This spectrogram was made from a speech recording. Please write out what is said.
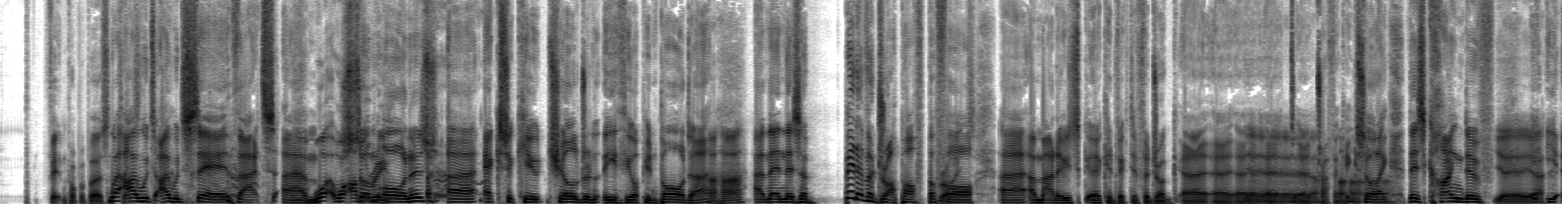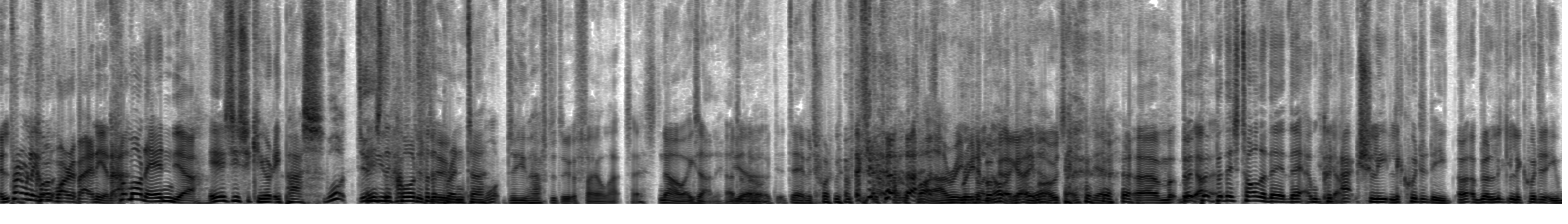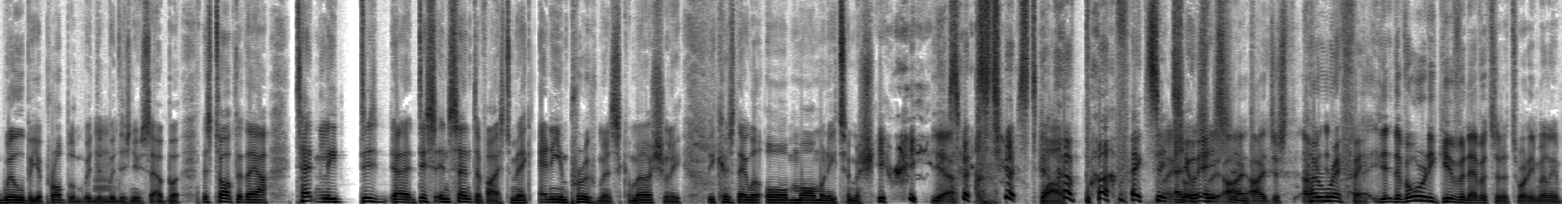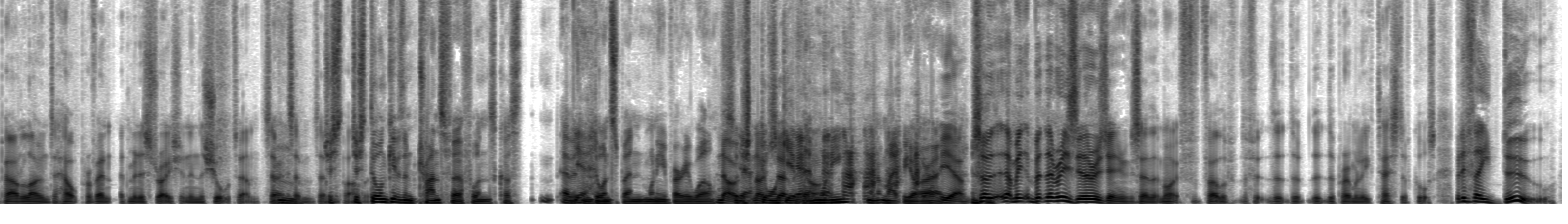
fit and proper person? Well, test? I would I would say that um, What- what some owners uh, execute children at the Ethiopian border, Uh-huh. and then there's a bit of a drop off before uh, a man who's uh, convicted for drug uh, uh, uh, uh, trafficking. So like, uh-huh. there's kind of Yeah, yeah, yeah. y- y- Premier League come- won't worry about any of that. Come on in. Yeah. Here's your security pass. What do Here's you the have code to for the do- printer. What do you have to do to fail that test? No, exactly. I don't Yeah. know, David. What do we have to do? the Well, I really Read a book know. at a game, yeah, I would say. Yeah. Um, but, But, but, but there's talk that there, there could actually liquidity uh, liquidity will be a problem with the, Hmm. with this new setup. But there's talk that they are technically di- uh, disincentivized to make any improvements commercially because they will owe more money to Moshiri. Yeah. so it's just Wow. a perfect Mate, honestly, situation. I, I just I mean, Horrific. uh, they've already given Everton a twenty million pound loan to help prevent administration in the short term. Seven seven seven. Hmm. Just, partners. just don't give them transfer funds because Everton Yeah. don't spend money very well. No, so there's just no don't give certainly them money, and it might be all right. Yeah. So I mean, but there is there is genuine concern that might fail the, the, the, the, the Premier League test, of course. But if they do.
